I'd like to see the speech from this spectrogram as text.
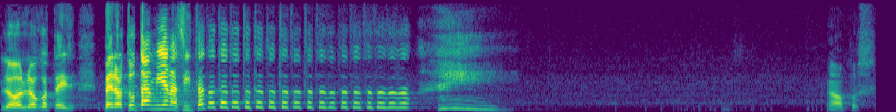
luego, luego te dice, pero tú también así. No, pues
